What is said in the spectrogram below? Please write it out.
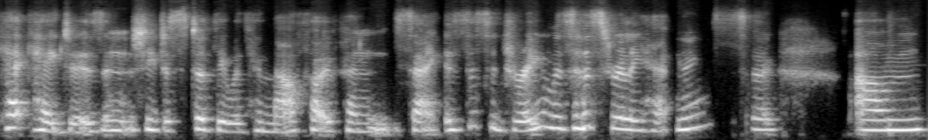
cat cages and she just stood there with her mouth open saying is this a dream? Is this really happening? So um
